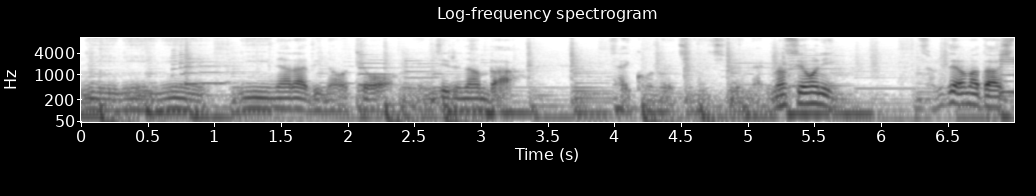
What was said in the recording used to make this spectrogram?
222、2並びの今日、演じるナンバー、最高の一日になりますように。それではまた明日。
